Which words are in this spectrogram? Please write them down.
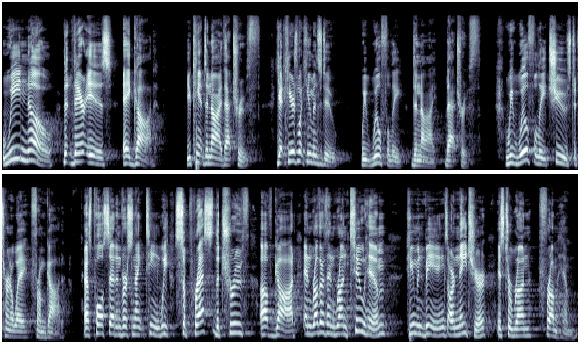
We know that there is a God. You can't deny that truth. Yet here's what humans do we willfully deny that truth. We willfully choose to turn away from God. As Paul said in verse 19, we suppress the truth of God, and rather than run to Him, human beings, our nature is to run from Him.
